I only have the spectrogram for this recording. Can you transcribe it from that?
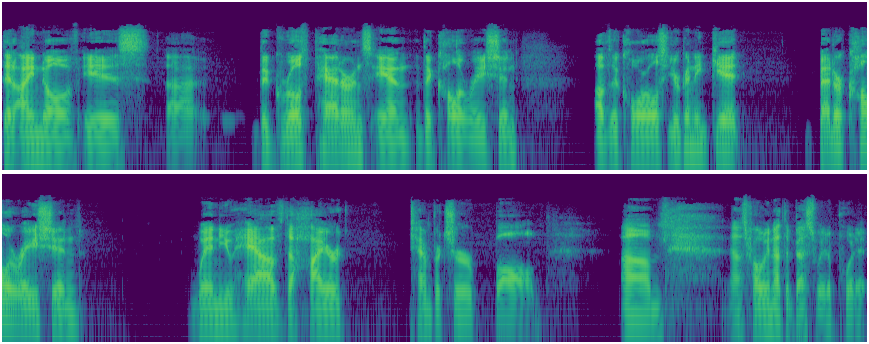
that I know of is uh, the growth patterns and the coloration of the corals. You're going to get better coloration when you have the higher temperature bulb. Um, that's probably not the best way to put it.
